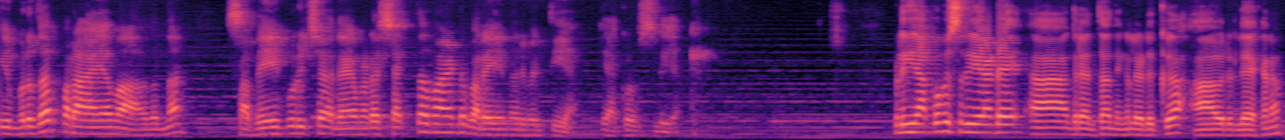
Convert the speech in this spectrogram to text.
ഈ മൃതപ്രായമാകുന്ന സഭയെക്കുറിച്ച് അദ്ദേഹം വളരെ ശക്തമായിട്ട് പറയുന്ന ഒരു വ്യക്തിയാണ് യാക്കോബ് സ്ലിയ അപ്പോൾ ഈ യാക്കോബ് സ്ലിഹയുടെ ആ ഗ്രന്ഥം നിങ്ങൾ എടുക്കുക ആ ഒരു ലേഖനം.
